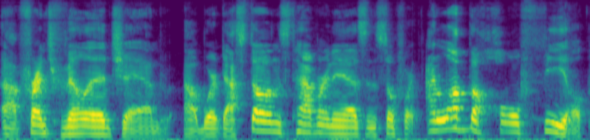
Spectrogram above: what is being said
uh, French Village and uh, where Gaston's Tavern is and so forth. I love the whole feel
